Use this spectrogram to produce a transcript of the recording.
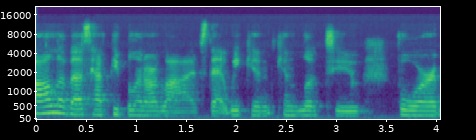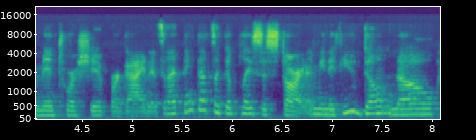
all of us have people in our lives that we can can look to for mentorship or guidance. And i think that's a good place to start. I mean if you don't know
